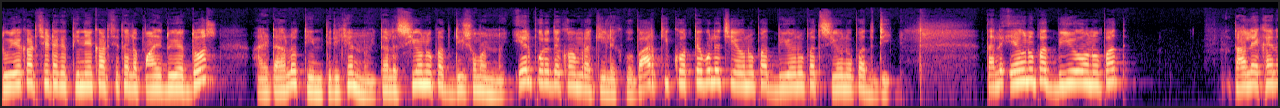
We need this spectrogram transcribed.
দুয়ে কাটছে, এটাকে তিনে কাটছে, তাহলে পাঁচ দুয়ে দশ, আর এটা হলো তিন তিরিখের নয়। তাহলে সি অনুপাত ডি সমান নয়। এরপরে দেখো আমরা কি লিখব? বার কি করতে বলেছি? এ অনুপাত, বি অনুপাত, সি অনুপাত, ডি। তাহলে এ অনুপাত, বি অনুপাত, তাহলে এখানে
